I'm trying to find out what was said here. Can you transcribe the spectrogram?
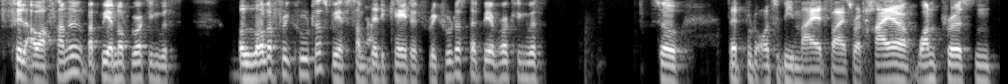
fill our funnel, but we are not working with a lot of recruiters. We have some Yeah. dedicated recruiters that we are working with. So that would also be my advice, right? Hire one person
